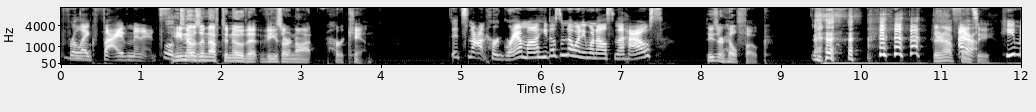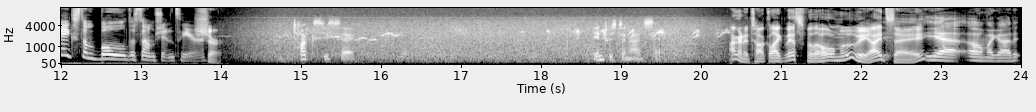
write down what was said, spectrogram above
for like five minutes. Well, he knows enough to know that these are not her kin. It's not her grandma. He doesn't know anyone else in the house. These are hill folk. They're not I don't know. fancy. He makes some bold assumptions here. Sure. Tucks, you say? Interesting, I'd say. I'm gonna talk like this for the whole movie. I'd say Yeah. Oh my god.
